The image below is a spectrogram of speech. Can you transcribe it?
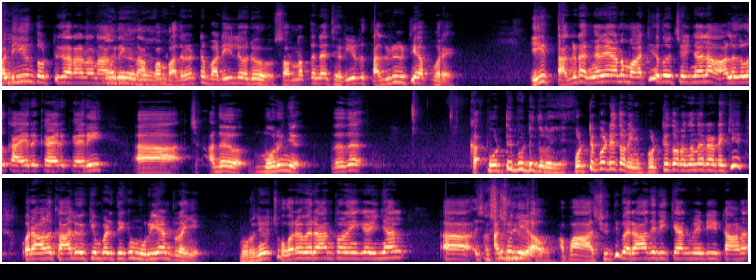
പടിയും തൊട്ട് കയറാനാണ് ആഗ്രഹിക്കുന്നത്. അപ്പം പതിനെട്ട് പടിയിൽ ഒരു സ്വർണത്തിന്റെ ചെറിയൊരു തകിട് കിട്ടിയാൽ പോരെ. ഈ തകിട് എങ്ങനെയാണ് മാറ്റിയതെന്ന് വെച്ച് കഴിഞ്ഞാൽ ആളുകൾ കയറി കയറി കയറി അത് മുറിഞ്ഞ് അതായത് പൊട്ടി പൊട്ടി തുടങ്ങി. പൊട്ടി പൊട്ടി തുടങ്ങി. പൊട്ടി തുടങ്ങുന്നതിനിടയ്ക്ക് ഒരാൾ കാൽ വെക്കുമ്പോഴത്തേക്കും മുറിയാൻ തുടങ്ങി. മുറിഞ്ഞു ചോര വരാൻ തുടങ്ങി കഴിഞ്ഞാൽ അശുദ്ധിയാവും. അപ്പൊ ആ അശുദ്ധി വരാതിരിക്കാൻ വേണ്ടിയിട്ടാണ്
